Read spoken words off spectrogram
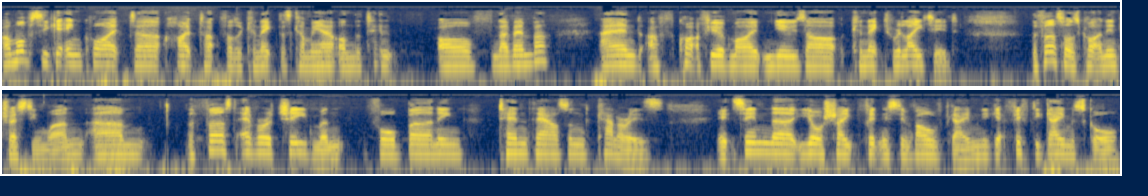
I'm obviously getting quite uh, hyped up for the connectors coming out on the 10th of November and I've, quite a few of my news are Kinect related. The first one's quite an interesting one. Um, the first ever achievement for burning 10,000 calories. It's in uh, your Shape Fitness Evolved game, and you get 50 gamer score,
